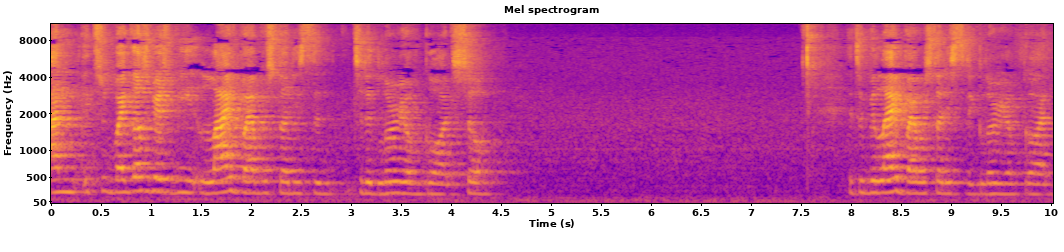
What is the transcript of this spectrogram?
And it will, by God's grace, be live Bible studies to, to the glory of God. So, it will be live Bible studies to the glory of God.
